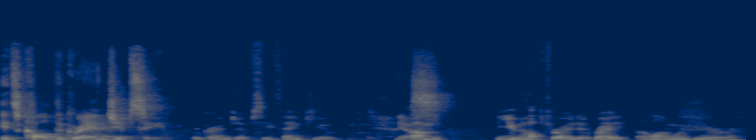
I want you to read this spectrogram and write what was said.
It's called The Grand Gypsy. The Grand Gypsy. Thank you. Yes. Um, you helped write it, right? Along with your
